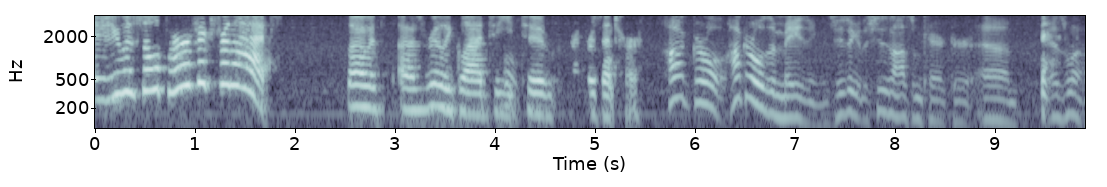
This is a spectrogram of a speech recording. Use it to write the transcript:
and she was so perfect for that so i was i was really glad to Cool. to represent her Hawk Girl, Hawk Girl is amazing. She's a, she's an awesome character um, as well.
